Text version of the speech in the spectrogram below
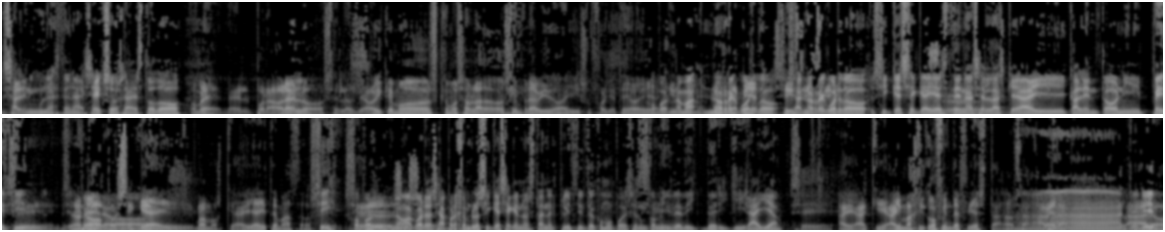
sale ninguna escena de sexo, o sea, es todo... Hombre, el, por ahora en los, en los de hoy que hemos, que hemos hablado siempre ha habido ahí su folleteo, ¿eh? Oh, pues no, no recuerdo, sí, o sea, sí, no sí. recuerdo, sí que sé que hay escenas en las que hay calentón y petting, No, pero... no, pues sí que hay, vamos, que ahí hay temazos. Sí, pues no me acuerdo, o sea, por ejemplo, sí que sé que no es tan explícito como puede ser un cómic de, de Jiraya. Sí, hay, aquí hay mágico fin de fiesta, o sea, a ver... Ah, claro,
